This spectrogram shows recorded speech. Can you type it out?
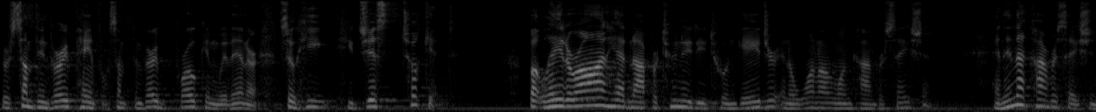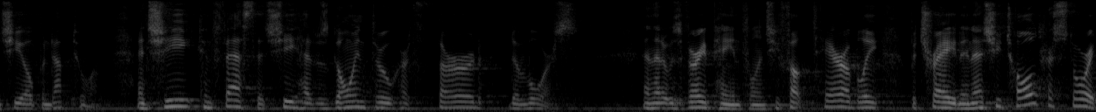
There was something very painful, something very broken within her. So he, he just took it. But later on, he had an opportunity to engage her in a one on one conversation. And in that conversation, she opened up to him. And she confessed that she had, was going through her third divorce and that it was very painful. And she felt terribly betrayed. And as she told her story,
